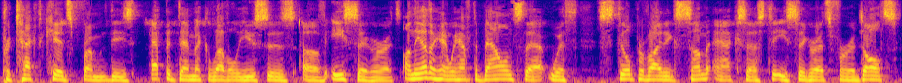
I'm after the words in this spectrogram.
protect kids from these epidemic level uses of e-cigarettes. On the other hand, we have to balance that with still providing some access to e-cigarettes for adults.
